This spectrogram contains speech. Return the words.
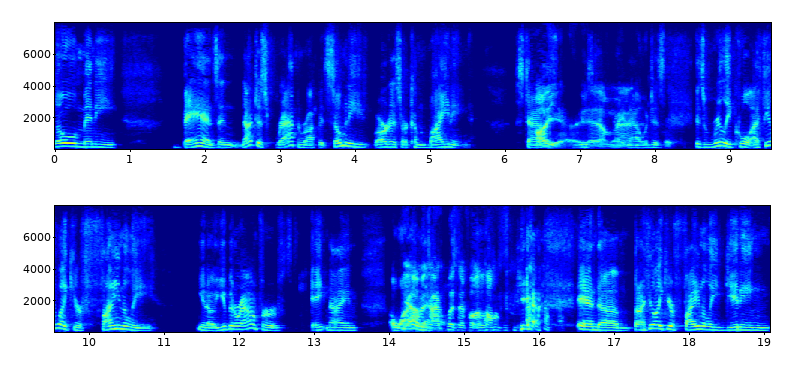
so many bands, and not just rap and rock, but so many artists are combining styles Oh yeah, yeah, right man. now, which is is really cool. I feel like you're finally, you know, you've been around for eight, nine, a while yeah, I've been now. trying to push that for a long time. yeah, and um, but I feel like you're finally getting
